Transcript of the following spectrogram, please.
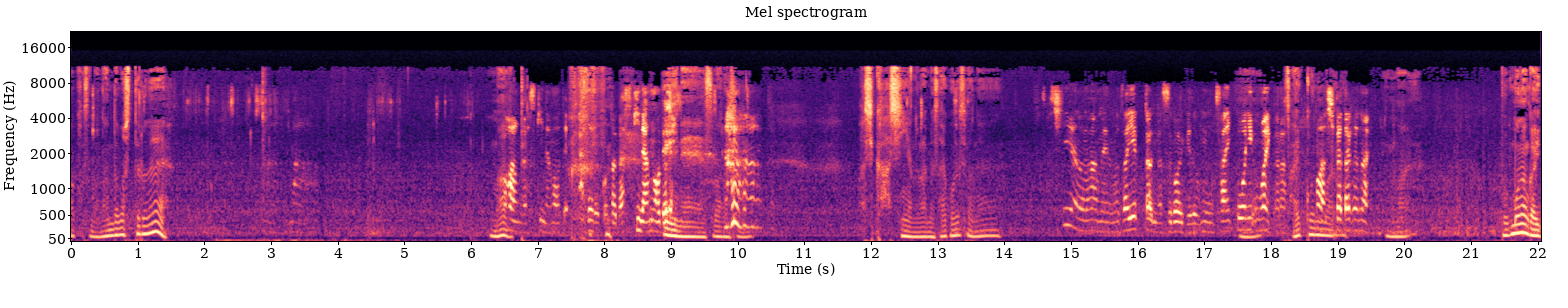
赤様何でも知ってるね。まあ、ごま飯が好きなので、食べることが好きなのあで。いいね素晴らしい。マジか深夜のラーメン最高ですよね。深夜のラーメンは罪悪感がすごいけど、もう最高にうまいから、最高にうまい。まあ仕方がない。うまい。僕もなんかい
